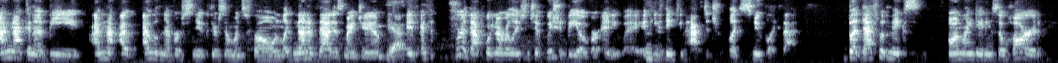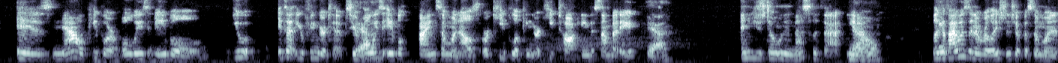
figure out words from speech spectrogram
I'm not gonna be. I'm not. I, I will never snoop through someone's phone. Like none of that is my jam. Yeah. If, if we're at that point in our relationship, we should be over anyway. If mm-hmm. you think you have to like snoop like that, but that's what makes online dating so hard. Is now people are always able. You. It's at your fingertips. You're yeah. always able to find someone else or keep looking or keep talking to somebody. Yeah. And you just don't want to mess with that. You no. know. Like if I was in a relationship with someone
